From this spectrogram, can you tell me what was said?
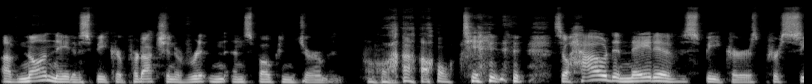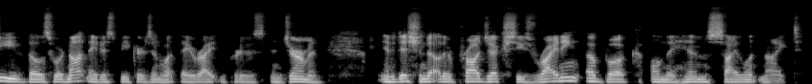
of non-native speaker production of written and spoken German. Wow. so how do native speakers perceive those who are not native speakers in what they write and produce in German? In addition to other projects, she's writing a book on the hymn Silent Night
